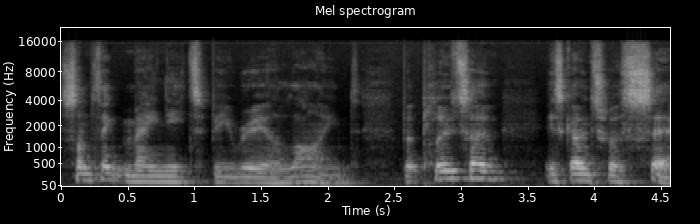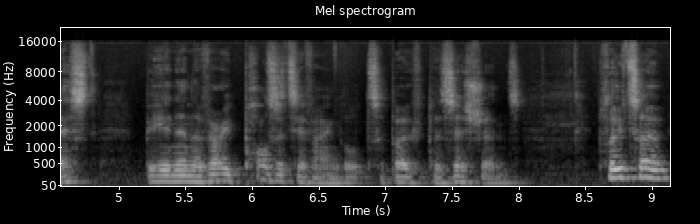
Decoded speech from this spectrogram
something may need to be realigned, but Pluto is going to assist being in a very positive angle to both positions. Pluto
